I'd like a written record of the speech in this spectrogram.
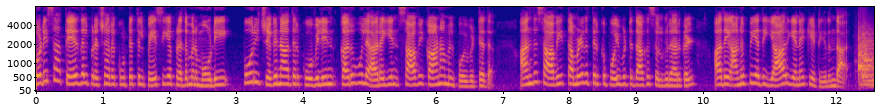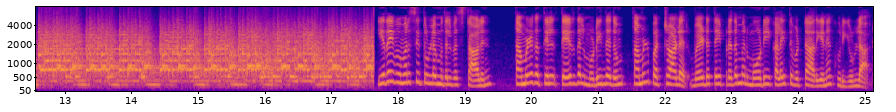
ஒடிசா தேர்தல் பிரச்சார கூட்டத்தில் பேசிய பிரதமர் மோடி பூரி ஜெகநாதர் கோவிலின் கருவூல அறையின் சாவி காணாமல் போய்விட்டது. அந்த சாவி தமிழகத்திற்கு போய்விட்டதாக சொல்கிறார்கள். அதை அனுப்பியது யார் என கேட்டிருந்தார். இதை விமர்சித்துள்ள முதல்வர் ஸ்டாலின் தமிழகத்தில் தேர்தல் முடிந்ததும் தமிழ் பற்றாளர் வேடத்தை பிரதமர் மோடி கலைத்துவிட்டார் என கூறியுள்ளார்.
